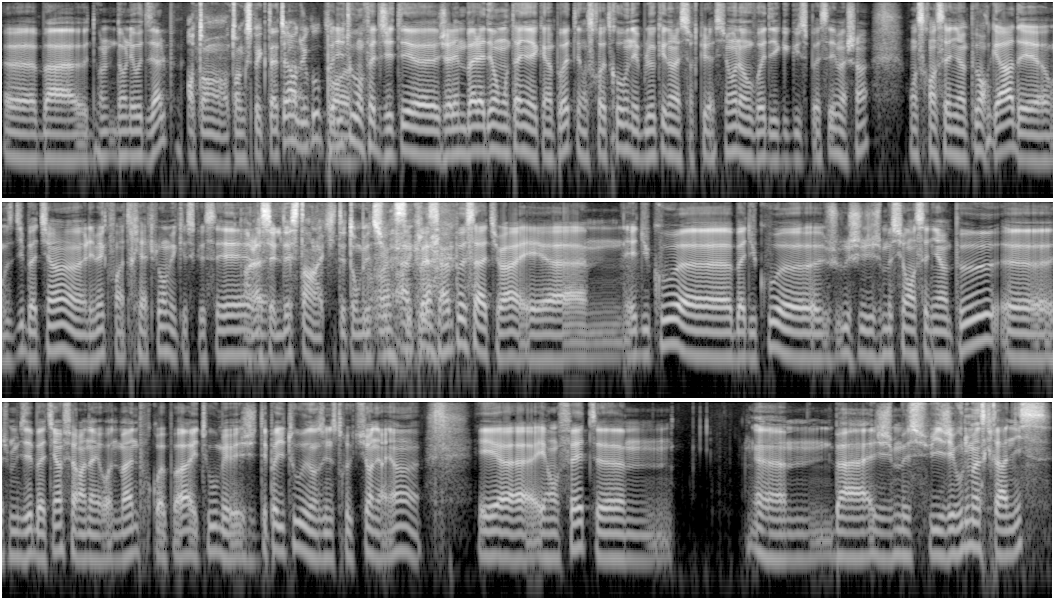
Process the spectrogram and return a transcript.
euh, bah, dans, les Hautes-Alpes. En, tant, en tant que spectateur, du coup Pas du tout, en fait, j'étais, euh, j'allais me balader en montagne avec un pote et on se retrouve, on est bloqué dans la circulation, là on voit des gugus passer, machin. On se renseigne un peu, on regarde et euh, on se dit, bah tiens, les mecs font un triathlon, mais qu'est-ce que c'est Voilà, ah, c'est le destin là, qui t'est tombé dessus. c'est, un peu ça, tu vois. Et, et du coup, bah, du coup je, me suis renseigné un peu, je me disais, bah tiens, faire un Ironman, pourquoi pas et tout, mais j'étais pas du tout dans une structure ni rien. Et, et en fait, euh, bah, je me suis, j'ai voulu m'inscrire à Nice.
